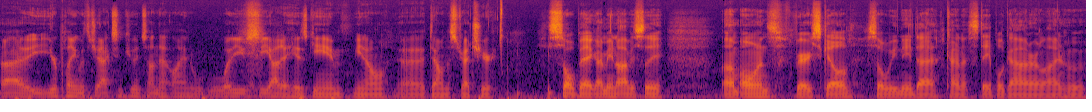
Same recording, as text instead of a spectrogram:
Uh, you're playing with Jackson Kunz on that line. What do you see out of his game, you know, uh, down the stretch here? He's so big. I mean, obviously, um, Owen's very skilled, so we need that kind of staple guy on our line who,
